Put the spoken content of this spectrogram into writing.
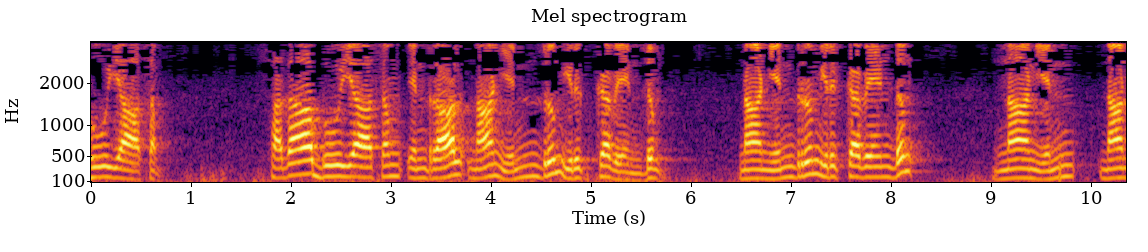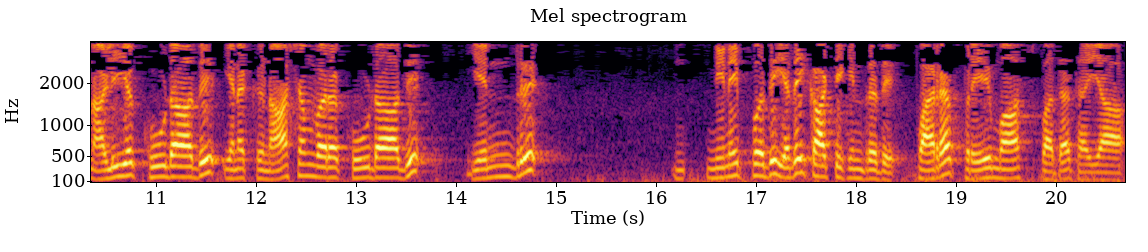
பூயாசம் சதா பூயாசம் என்றால் நான் என்றும் இருக்க வேண்டும். நான் என்றும் இருக்க வேண்டும். நான் நான் அழியக்கூடாது. எனக்கு நாசம் வரக்கூடாது என்று நினைப்பது எதை காட்டுகின்றது? பர பிரேமாஸ்பததயா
